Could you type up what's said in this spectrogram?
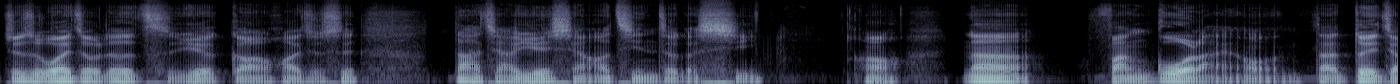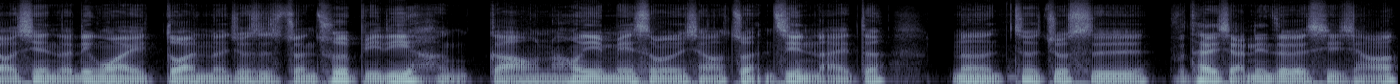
就是 y 轴的值越高的话，就是大家越想要进这个系。好，那。反过来哦，那对角线的另外一端呢，就是转出的比例很高，然后也没什么人想要转进来的，那这就是不太想念这个戏，想要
